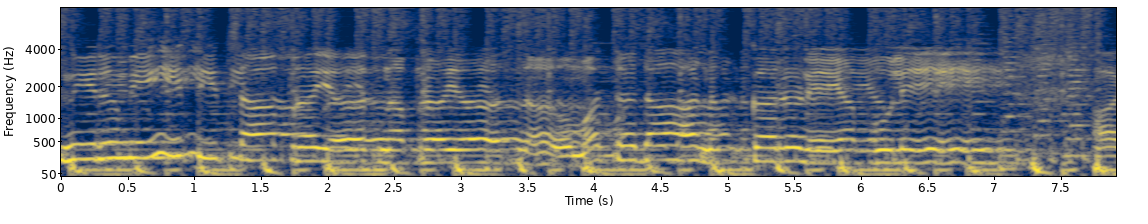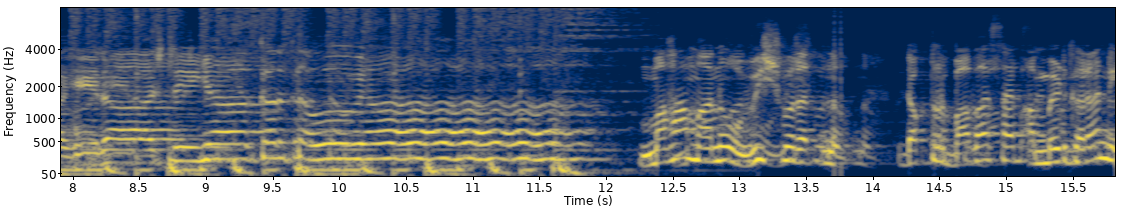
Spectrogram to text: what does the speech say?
निर्मितीचा प्रयत्न प्रयत्न मतदान करणे आपुले. आहे राष्ट्रीय कर्तव्य. महामानव विश्वरत्न डॉक्टर बाबासाहेब आंबेडकरांनी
